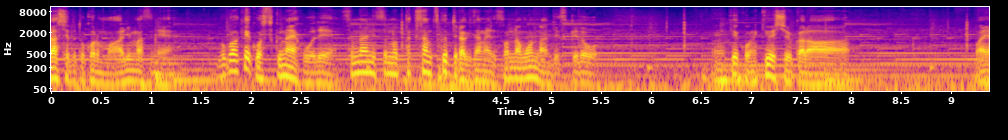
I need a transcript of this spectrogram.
出してるところもありますね僕は結構少ない方でそんなにそのたくさん作ってるわけじゃないでそんなもんなんですけど、えー、結構ね九州から、まあ、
